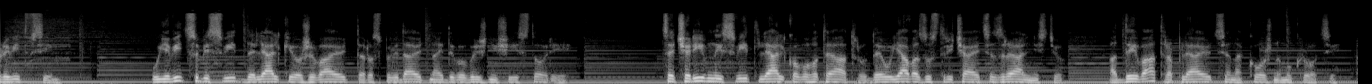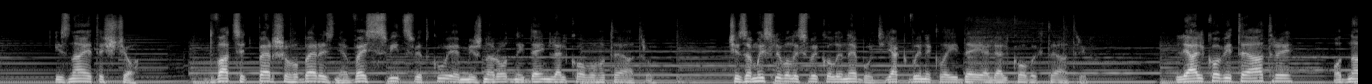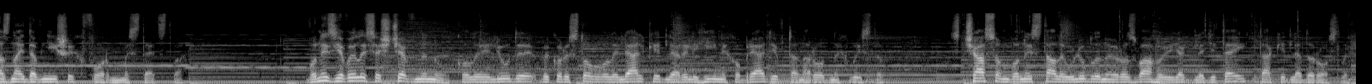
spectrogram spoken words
Привіт всім! Уявіть собі світ, де ляльки оживають та розповідають найдивовижніші історії. Це чарівний світ лялькового театру, де уява зустрічається з реальністю, а дива трапляються на кожному кроці. І знаєте що? 21 березня весь світ святкує Міжнародний день лялькового театру. Чи замислювались ви коли-небудь, як виникла ідея лялькових театрів? Лялькові театри одна з найдавніших форм мистецтва. Вони з'явилися ще в нину, коли люди використовували ляльки для релігійних обрядів та народних вистав. З часом вони стали улюбленою розвагою як для дітей, так і для дорослих.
